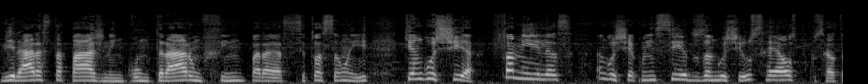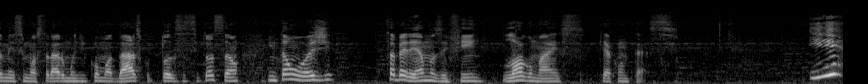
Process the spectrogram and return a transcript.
virar esta página, encontrar um fim para essa situação aí, que angustia famílias, angustia conhecidos, angustia os réus, porque os réus também se mostraram muito incomodados com toda essa situação. Então hoje saberemos, enfim, logo mais o que acontece. E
